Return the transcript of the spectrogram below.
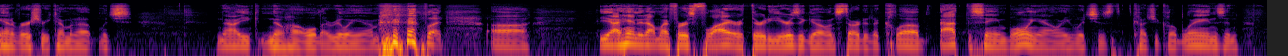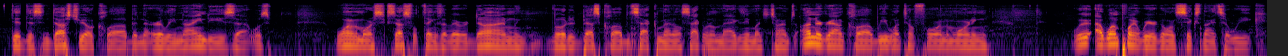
anniversary coming up, which now you know how old I really am. but uh, yeah, I handed out my first flyer 30 years ago and started a club at the same bowling alley, which is Country Club Lanes, and did this industrial club in the early 90s. That was one of the more successful things I've ever done. We voted best club in Sacramento, Sacramento Magazine a bunch of times. Underground club, we went till four in the morning. We, at one point, we were going six nights a week.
